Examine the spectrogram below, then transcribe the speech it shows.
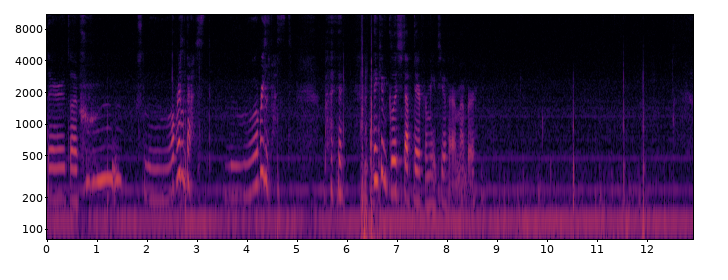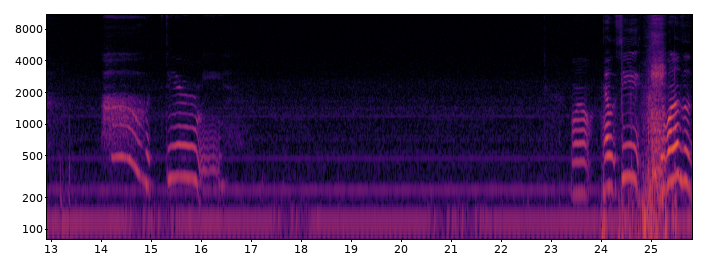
there. It's like slow, really fast, slow, really fast. But I think you've glitched up there for me too, if I remember. Oh, dear me. Well, now see, one of the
